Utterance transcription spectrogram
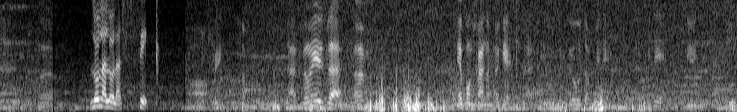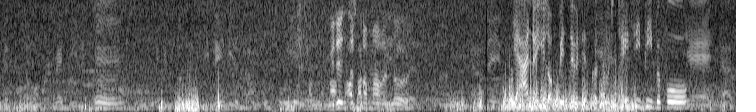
mad. Lola Lola sick. Oh, thank you. Like, the way is that um, everyone kind of forgets like it was a build up in it. Like, we didn't do this until we said, you know what, we're ready. Mm. We played music for like good four years. We didn't just Up- up come out of nowhere. You know what I'm saying? Yeah, I know you lot have been doing this because it was JCP before. Yeah, you know what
